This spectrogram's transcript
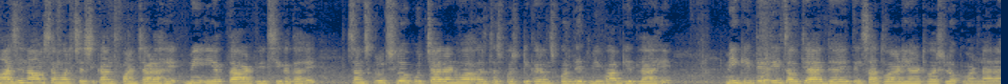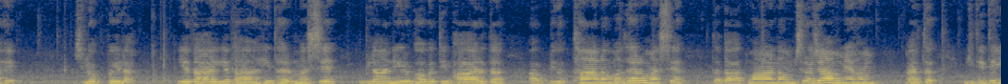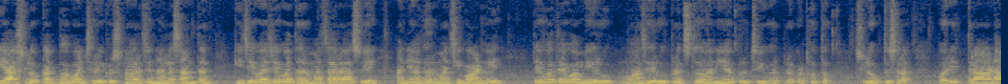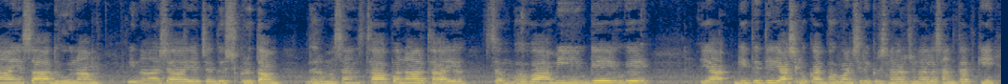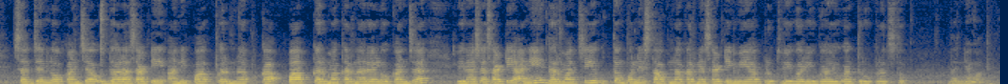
माझे नाव समर्थ शशिकांत पांचाळ आहे. मी इयत्ता आठवीत शिकत आहे. संस्कृत श्लोक उच्चारण व अर्थ स्पष्टीकरण स्पर्धेत मी भाग घेतला आहे. मी गीतेतील चौथ्या अध्यायातील सातवा आणि आठवा श्लोक म्हणणार आहे. श्लोक पहिला. यदा यदा हि धर्मस्य ग्लानिर्भवति भारत अभ्युत्थानमधर्मस्य तदात्मानं सृजाम्यहम्. अर्थ गीतेतील या श्लोकात भगवान श्रीकृष्ण अर्जुनाला सांगतात की जेव्हा जेव्हा धर्माचा रास होईल आणि अधर्माची वाढ होईल तेव्हा तेव्हा मी रूप माझे रूप रचतो आणि या पृथ्वीवर प्रकट होतं. श्लोक दुसरा परित्राणाय साधूनां विनाशाय च दुष्कृतां धर्मसंस्थापनार्थाय संभवामी युगे युगे या गीतेतील या श्लोकात भगवान श्रीकृष्ण अर्जुनाला सांगतात की सज्जन लोकांच्या उद्धारासाठी आणि पाप कर्ण का पाप कर्म करणाऱ्या लोकांच्या विनाशासाठी आणि धर्माची उत्तमपणे स्थापना करण्यासाठी मी या पृथ्वीवर युगायुगात रूप रचतो. धन्यवाद.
